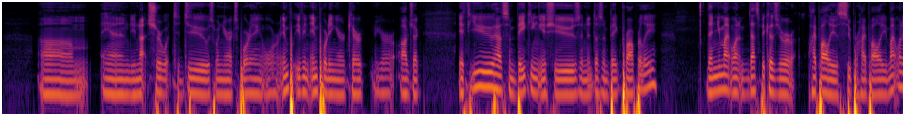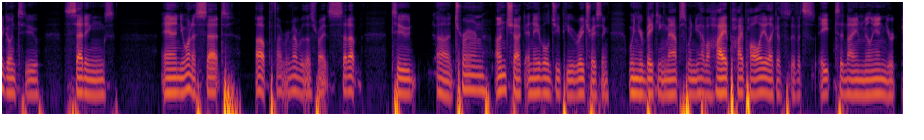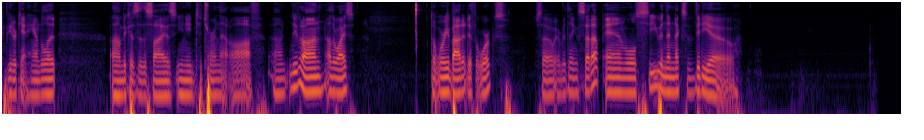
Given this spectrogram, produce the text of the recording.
um, and you're not sure what to do is when you're exporting or imp even importing your character, your object. If you have some baking issues and it doesn't bake properly, then you might want to that's because your high poly is super high poly. You might want to go into settings and you want to set up, if I remember this right, set up to uh, turn uncheck enable GPU ray tracing when you're baking maps when you have a high high poly like if, if it's 8 to 9 million your computer can't handle it um, because of the size you need to turn that off uh, leave it on otherwise don't worry about it if it works. So everything's set up and we'll see you in the next video.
